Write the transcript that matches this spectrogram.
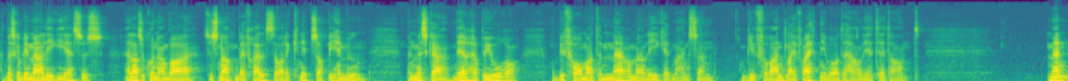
At vi skal bli mer lik Jesus. Ellers så kunne han bare, så snart vi ble frelst, så var det knips opp i himmelen. Men vi skal være her på jorda og bli forma til mer og mer likhet med Hans sønn. Og bli forvandla fra ett nivå til herlighet til et annet. Men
